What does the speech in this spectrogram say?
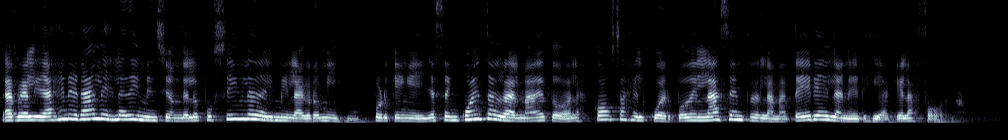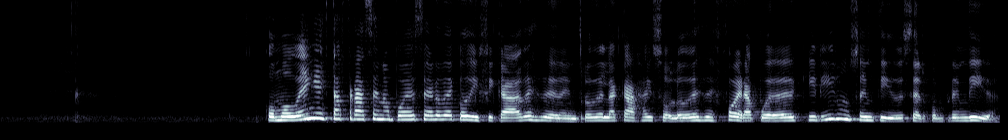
La realidad general es la dimensión de lo posible del milagro mismo, porque en ella se encuentra el alma de todas las cosas, el cuerpo de enlace entre la materia y la energía que la forma. Como ven, esta frase no puede ser decodificada desde dentro de la caja y solo desde fuera puede adquirir un sentido y ser comprendida.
